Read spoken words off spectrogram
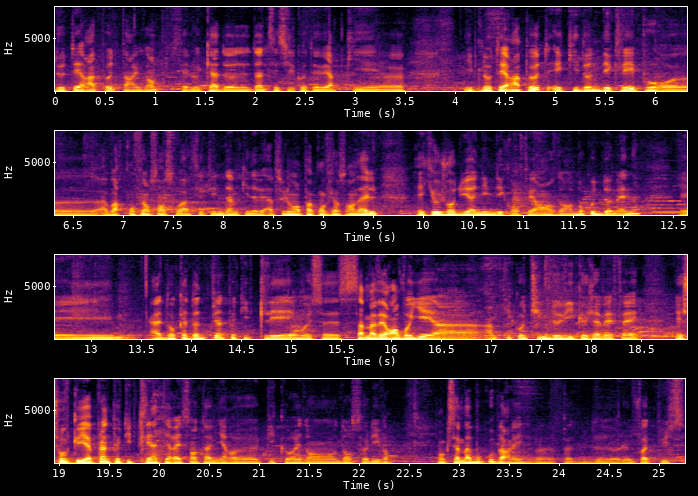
de thérapeutes, par exemple. C'est le cas de- d'Anne-Cécile Côté-Verte qui est hypnothérapeute et qui donne des clés pour euh, avoir confiance en soi. C'était une dame qui n'avait absolument pas confiance en elle et qui aujourd'hui anime des conférences dans beaucoup de domaines. Et ah, donc elle donne plein de petites clés. ça, m'avait renvoyé à un petit coaching de vie que j'avais fait. Et je trouve qu'il y a plein de petites clés intéressantes à venir euh, picorer dans, ce livre. Donc ça m'a beaucoup parlé, euh, une fois de plus.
